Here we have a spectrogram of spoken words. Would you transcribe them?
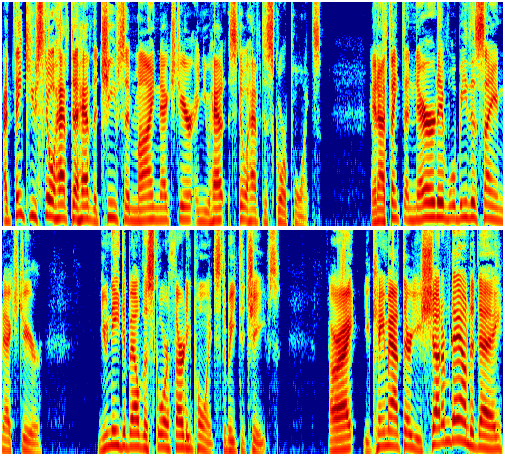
I think you still have to have the Chiefs in mind next year, and you have still have to score points. And I think the narrative will be the same next year. You need to be able to score 30 points to beat the Chiefs. All right? You came out there, you shut them down today,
